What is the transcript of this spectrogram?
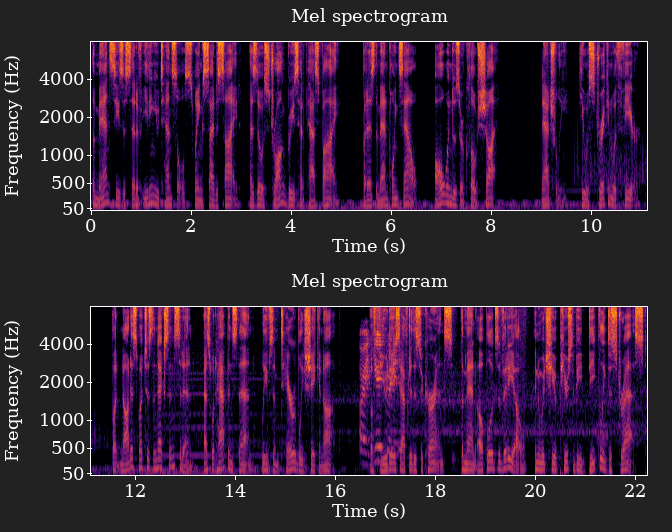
the man sees a set of eating utensils swaying side to side as though a strong breeze had passed by. But as the man points out, all windows are closed shut. Naturally, he was stricken with fear, but not as much as the next incident, as what happens then leaves him terribly shaken up. Right. A few days after this occurrence, the man uploads a video in which he appears to be deeply distressed.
